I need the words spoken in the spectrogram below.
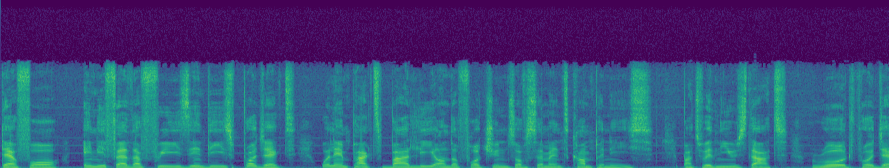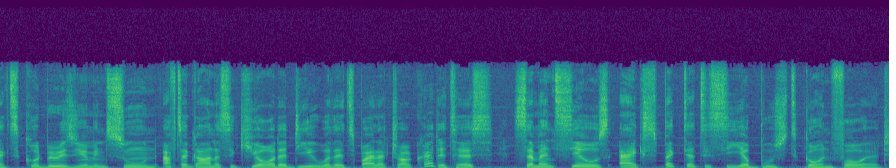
Therefore, any further freeze in these projects will impact badly on the fortunes of cement companies but with news that road projects could be resuming soon after Ghana secured a deal with its bilateral creditors, cement sales are expected to see a boost going forward.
